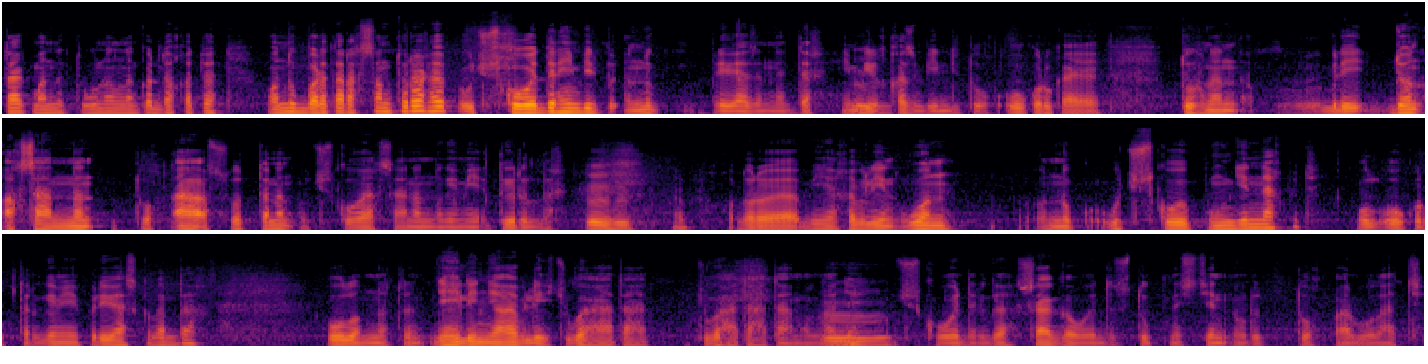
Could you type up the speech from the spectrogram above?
так маннык тугуналан көрдөкөтө онук баратар аксан турар хеп участковойдер хем бир онук привязанныйдар хем бир каз бирди округ тухнан били жон аксанынан тух а соттанан участковой аксанан нугеме тырылдар Холора бияха билин он онук участковый пункт деннахпит ол округтарга ме привязкаларда ол оннотон нехилин яга били чугахата чугахата хатамылла де? Участковойдерга шаговой доступностен урут тух бар булач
